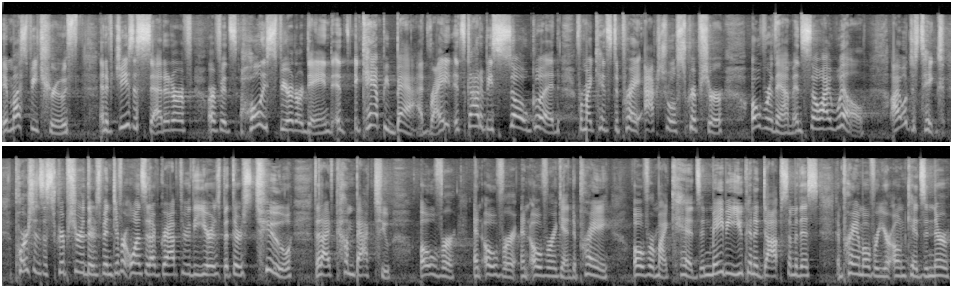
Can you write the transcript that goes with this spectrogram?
it must be truth. And if Jesus said it, or if, or if it's Holy Spirit ordained, it, it can't be bad, right? It's got to be so good for my kids to pray actual scripture over them. And so I will. I will just take portions of scripture. There's been different ones that I've grabbed through the years, but there's two that I've come back to over and over and over again to pray over my kids. And maybe you can adopt some of this and pray them over your own kids. And they're,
